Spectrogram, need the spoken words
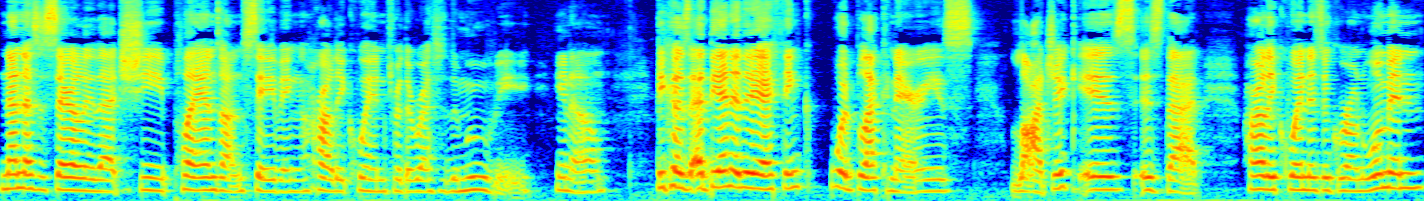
not necessarily that she plans on saving Harley Quinn for the rest of the movie. You know because at the end of the day i think what black canary's logic is is that harley quinn is a grown woman.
